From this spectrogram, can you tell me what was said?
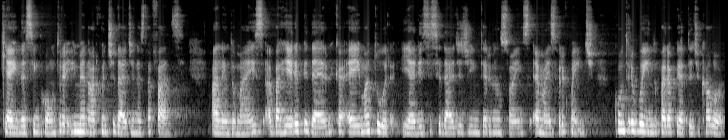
que ainda se encontra em menor quantidade nesta fase. Além do mais, a barreira epidérmica é imatura e a necessidade de intervenções é mais frequente, contribuindo para a perda de calor.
